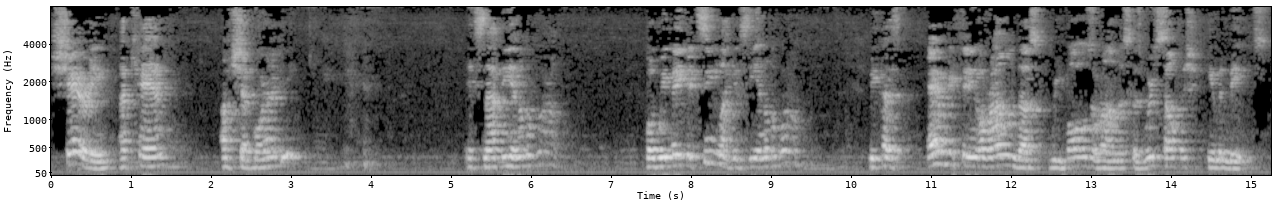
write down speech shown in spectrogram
sharing a can of Chef Boyardee. It's not the end of the world. But we make it seem like it's the end of the world. Because everything around us revolves around us because we're selfish human beings.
